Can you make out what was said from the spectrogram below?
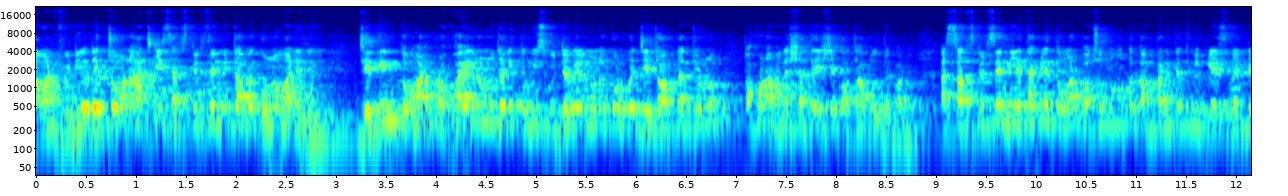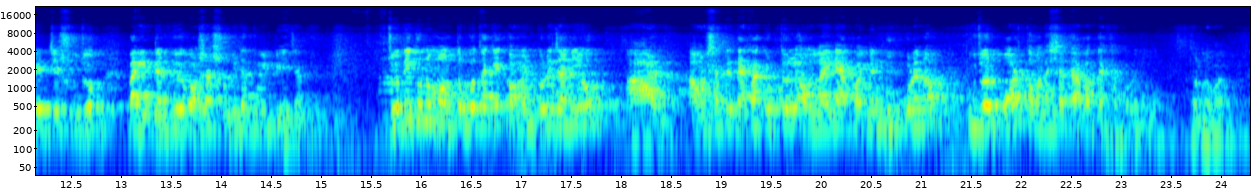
আমার ভিডিও দেখছ মানে আজকেই সাবস্ক্রিপশন নিতে হবে, কোনো মানে নেই। যেদিন তোমার প্রোফাইল অনুযায়ী তুমি সুইটেবল মনে করবে যে জবটার জন্য, তখন আমাদের সাথে এসে কথা বলতে পারো। আর সাবস্ক্রিপশন নিয়ে থাকলে তোমার পছন্দ মতো কোম্পানিতে তুমি প্লেসমেন্টের যে সুযোগ বা ইন্টারভিউ বসার সুবিধা তুমি পেয়ে যাবে। যদি কোনো মন্তব্য থাকে কমেন্ট করে জানিও। আর আমার সাথে দেখা করতে হলে অনলাইনে অ্যাপয়েন্টমেন্ট বুক করে নাও। পুজোর পর তোমাদের সাথে আবার দেখা করে ধন্যবাদ।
